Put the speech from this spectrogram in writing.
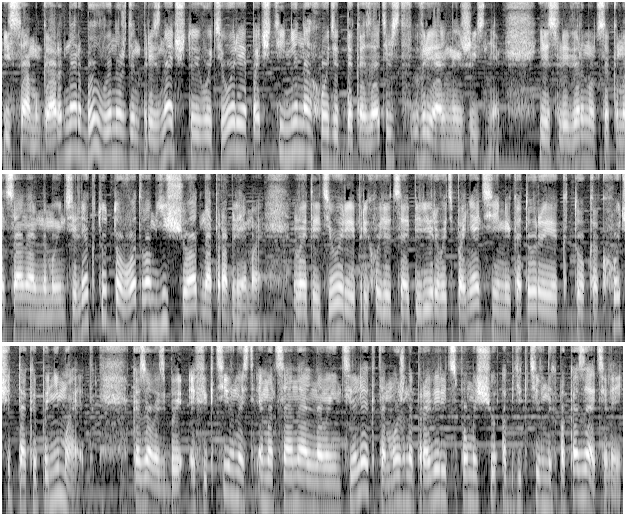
И сам Гарднер был вынужден признать, что его теория почти не находит доказательств в реальной жизни. Если вернуться к эмоциональному интеллекту, то вот вам еще одна проблема. В этой теории приходится оперировать понятиями, которые кто как хочет, так и понимает. Казалось бы, эффективность эмоционального интеллекта можно проверить с помощью объективных показателей,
